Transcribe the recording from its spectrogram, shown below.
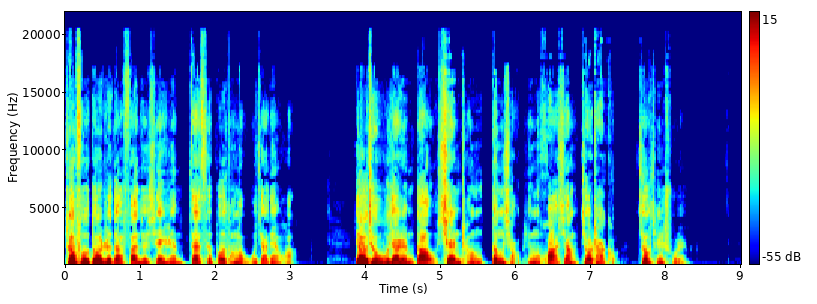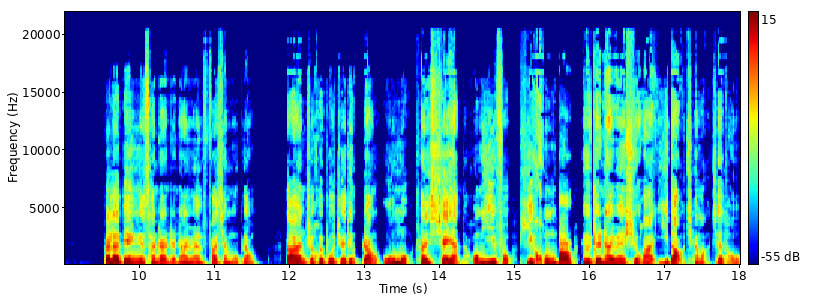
蛰伏多日的犯罪嫌疑人再次拨通了吴家电话，要求吴家人到县城邓小平画像交叉口交钱赎人。为了便于参战侦查员发现目标，档案指挥部决定让吴某穿显眼的红衣服，提红包，与侦查员徐华一道前往接头。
